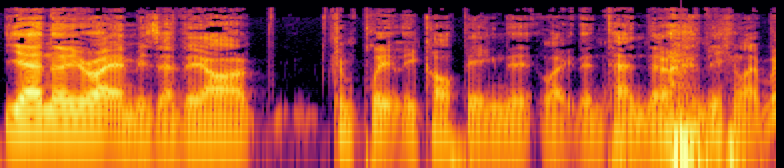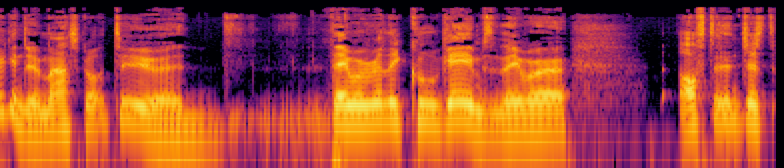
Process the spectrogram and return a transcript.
Yeah, no, you're right, MBZ. They are completely copying the like Nintendo and being like, we can do a mascot too. And they were really cool games, and they were often just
